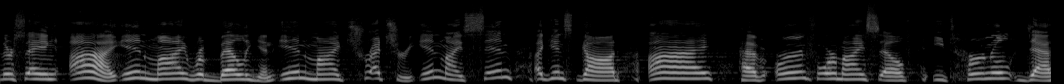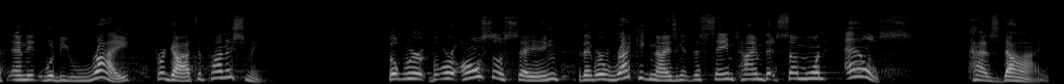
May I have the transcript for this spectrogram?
They're saying, I, in my rebellion, in my treachery, in my sin against God, I have earned for myself eternal death, and it would be right for God to punish me. But we're, but we're also saying that we're recognizing at the same time that someone else has died.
